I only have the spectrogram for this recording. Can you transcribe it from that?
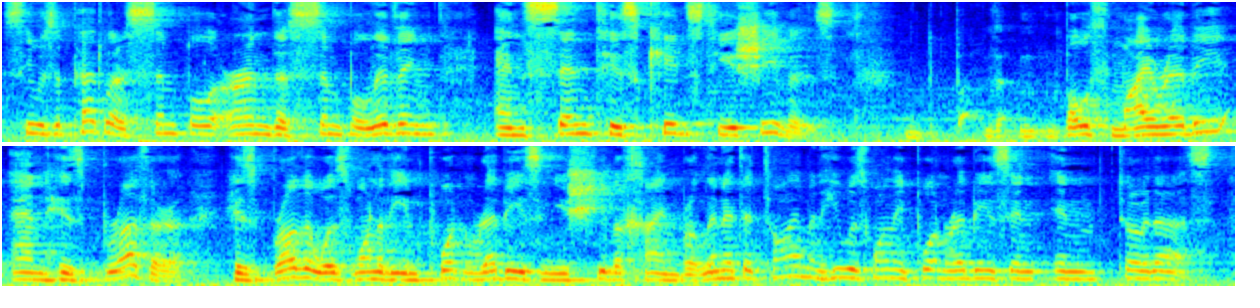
So he was a peddler, simple, earned a simple living, and sent his kids to yeshivas. Both my Rebbe and his brother. His brother was one of the important Rebbes in Yeshiva Chaim Berlin at the time, and he was one of the important Rebbes in, in Torah Das.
